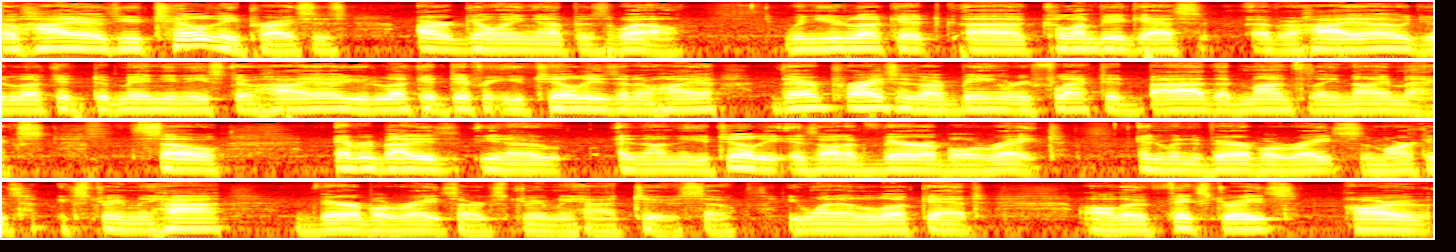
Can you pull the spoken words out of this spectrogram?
Ohio's utility prices are going up as well. when you look at uh, Columbia Gas of Ohio, you look at Dominion East Ohio, you look at different utilities in Ohio, their prices are being reflected by the monthly NYMEX. So everybody's, you know, and on the utility is on a variable rate. And when the variable rates, the market's extremely high, variable rates are extremely high too. So you want to look at, although fixed rates are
